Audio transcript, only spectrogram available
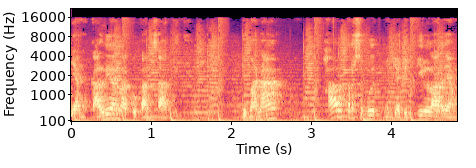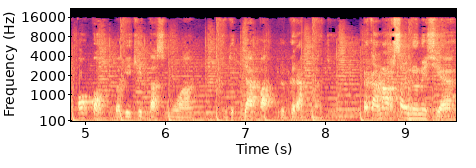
yang kalian lakukan saat ini. Di mana hal tersebut menjadi pilar yang kokoh bagi kita semua untuk dapat bergerak maju. Rekan Arsa Indonesia,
